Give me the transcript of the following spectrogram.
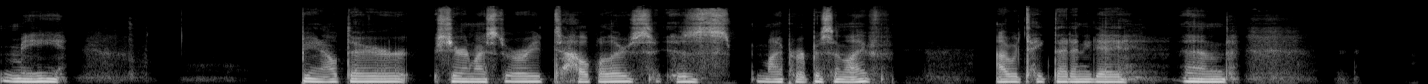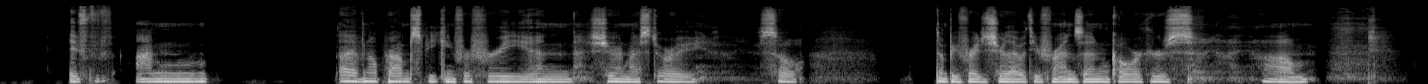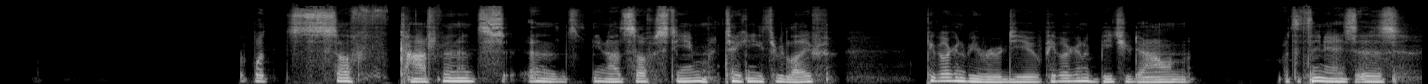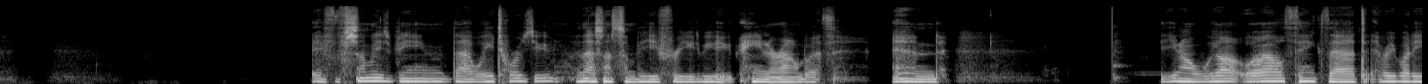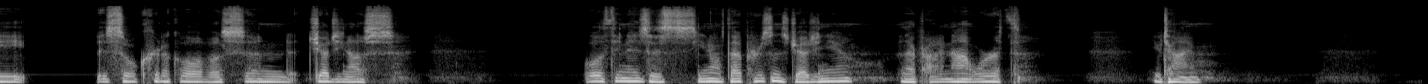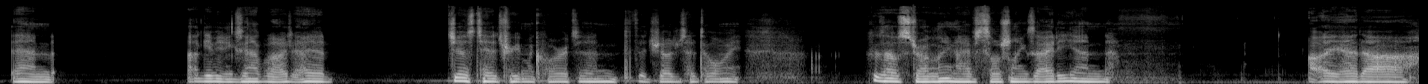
me being out there sharing my story to help others is my purpose in life, I would take that any day. And if I'm I have no problem speaking for free and sharing my story. So don't be afraid to share that with your friends and coworkers. Um, but self confidence and you know self esteem taking you through life, people are going to be rude to you. People are going to beat you down. But the thing is, is if somebody's being that way towards you, then that's not somebody for you to be hanging around with. And you know, we all we all think that everybody is so critical of us and judging us. Well, the thing is, is you know, if that person's judging you, then they're probably not worth your time. And I'll give you an example. I, I had just had treatment court, and the judge had told me because I was struggling, I have social anxiety, and I had uh,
